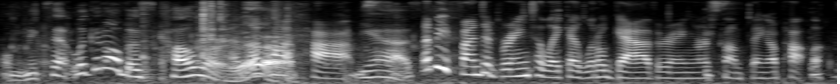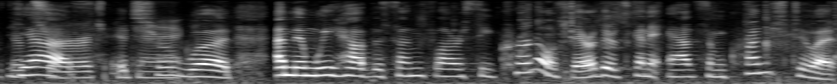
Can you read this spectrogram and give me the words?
We'll mix that. Look at all those colors. I Yeah. love hot pops. Yes. That'd be fun to bring to like a little gathering or something, a potluck with your yes, church. it sure would. And then we have the sunflower seed kernels there. That's going to add some crunch to it.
